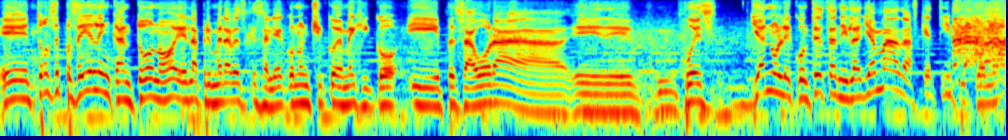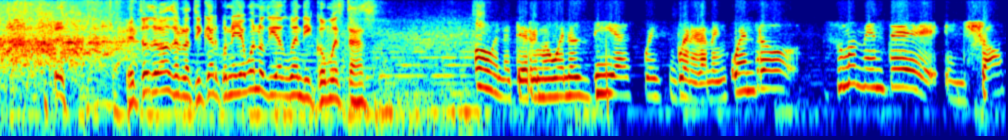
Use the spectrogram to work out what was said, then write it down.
Eh, entonces, pues a ella le encantó, ¿no? Es la primera vez que salía con un chico de México y pues ahora, eh, pues ya no le contesta ni las llamadas, qué típico, ¿no? Entonces vamos a platicar con ella. Buenos días, Wendy, ¿cómo estás? Hola Terry, muy buenos días. Pues bueno, ahora me encuentro sumamente en shock,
